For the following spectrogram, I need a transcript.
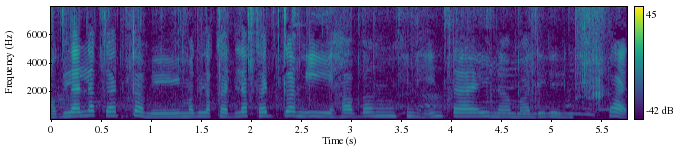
Maglalakad kami, maglakad-lakad kami habang hinihintay na madilim. Mm,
